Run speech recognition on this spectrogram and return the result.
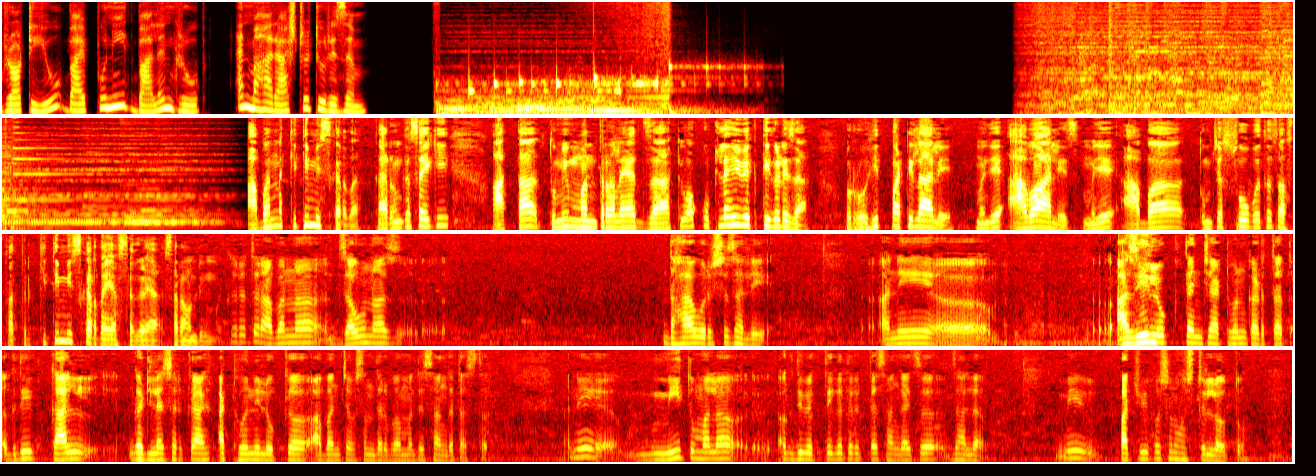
brought to you by Puneet Balan Group and Maharashtra Tourism. आबांना किती miss करता कारण कसं आहे की आता तुम्ही मंत्रालयात जा किंवा कुठल्याही व्यक्तीकडे जा रोहित पाटील आले म्हणजे आबा आलेच. म्हणजे आबा तुमच्या सोबतच असतात. तर किती मिस करता या सगळ्या सराउंडिंगमध्ये? खरं तर आबांना जाऊन आज दहा वर्ष झाले. आणि आजही लोक त्यांची आठवण काढतात. अगदी काल घडल्यासारख्या आठवणी लोक आबांच्या संदर्भामध्ये सांगत असतात. आणि मी तुम्हाला अगदी व्यक्तिगतरित्या सांगायचं झालं मी पाचवीपासून हॉस्टेलला होतो.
